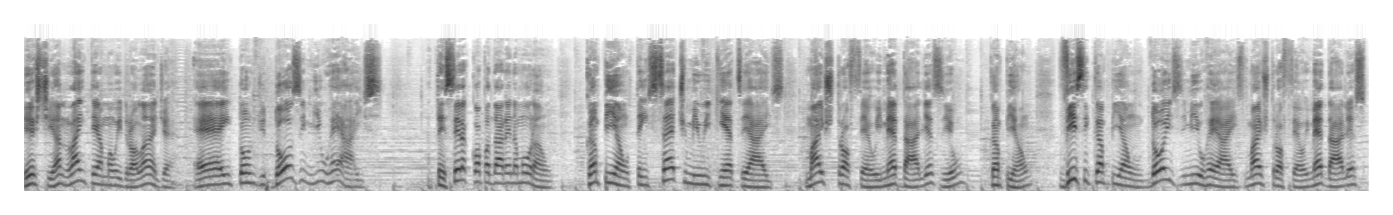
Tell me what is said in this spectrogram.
este ano, lá em Teamão Hidrolândia, é em torno de 12 mil reais. A terceira Copa da Arena Mourão. O campeão tem 7.500 reais, mais troféu e medalhas, eu, campeão. Vice-campeão, dois mil reais, mais troféu e medalhas.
